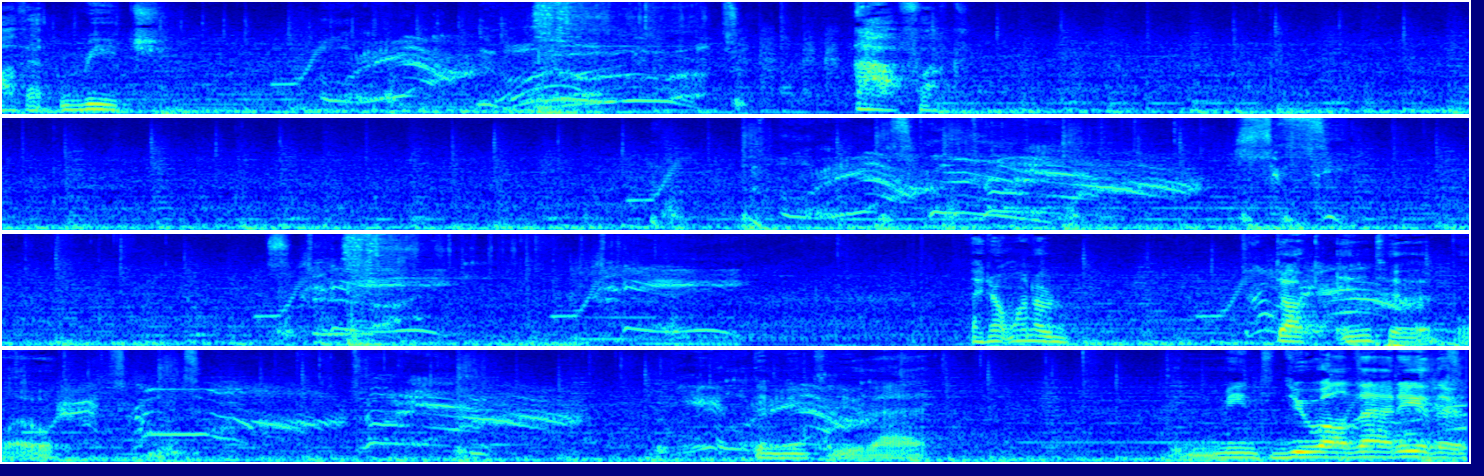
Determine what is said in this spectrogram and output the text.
Oh, that reach. Ah, fuck. I don't want to duck into the blow. Didn't mean to do that. Didn't mean to do all that either.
